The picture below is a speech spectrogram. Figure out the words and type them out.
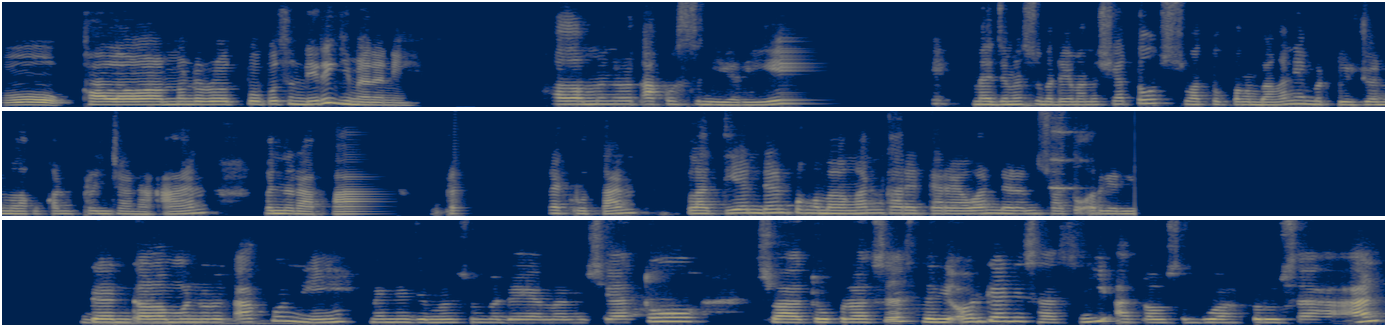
Oh, kalau menurut Puput sendiri gimana nih? Kalau menurut aku sendiri, manajemen sumber daya manusia itu suatu pengembangan yang bertujuan melakukan perencanaan, penerapan, rekrutan, pelatihan, dan pengembangan karir karyawan dalam suatu organisasi. Dan kalau menurut aku nih, manajemen sumber daya manusia itu suatu proses dari organisasi atau sebuah perusahaan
